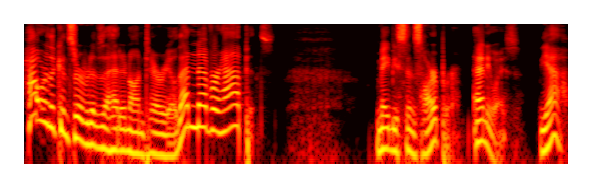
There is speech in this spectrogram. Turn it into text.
How are the conservatives ahead in Ontario? That never happens. Maybe since Harper. Anyways, yeah.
